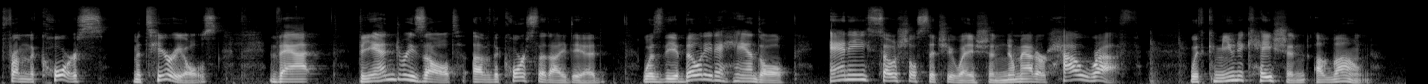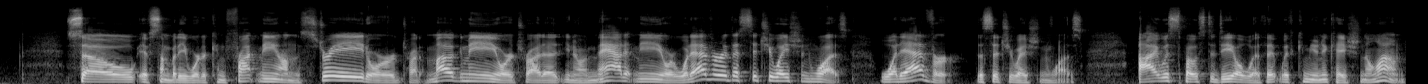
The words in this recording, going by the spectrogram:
from the course materials that the end result of the course that I did was the ability to handle any social situation, no matter how rough, with communication alone. So if somebody were to confront me on the street or try to mug me or try to, you know, mad at me or whatever the situation was, whatever the situation was, I was supposed to deal with it with communication alone.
